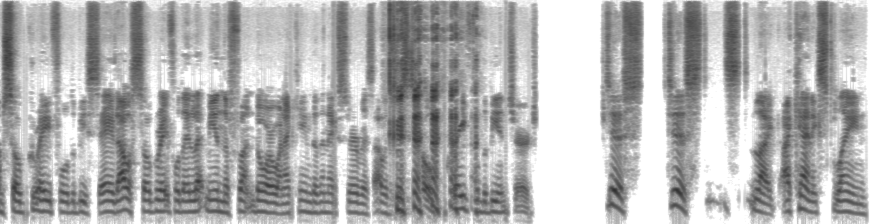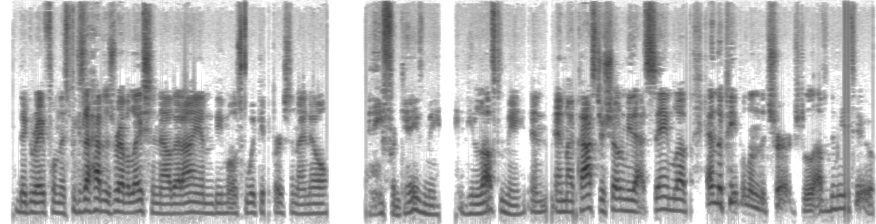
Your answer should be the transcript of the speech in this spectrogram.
I'm so grateful to be saved. I was so grateful they let me in the front door when I came to the next service. I was just so grateful to be in church. Just, just like I can't explain the gratefulness because I have this revelation now that I am the most wicked person I know, and He forgave me and He loved me, and and my pastor showed me that same love, and the people in the church loved me too,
